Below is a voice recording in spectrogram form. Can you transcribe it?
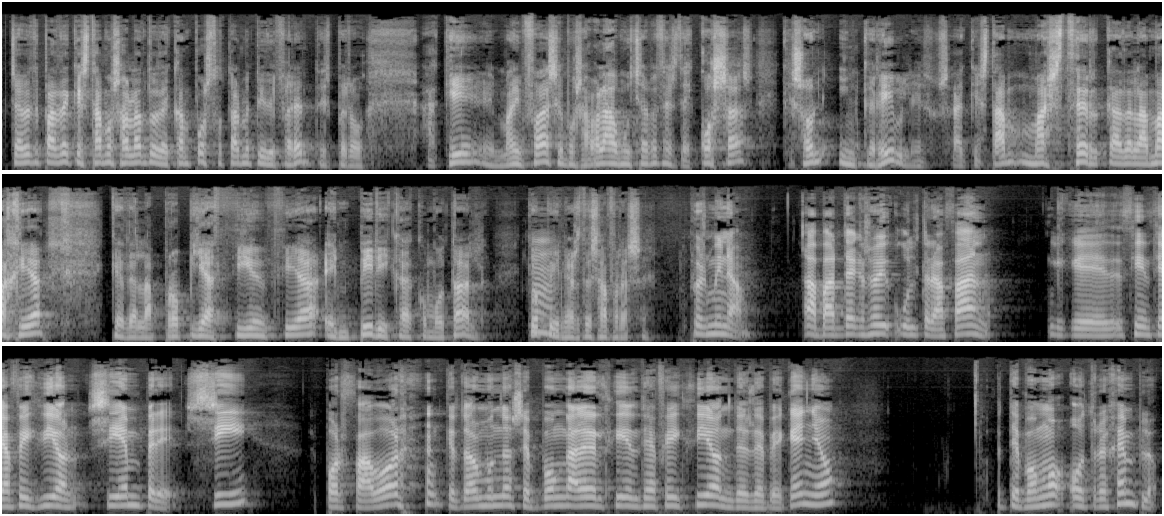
muchas veces parece que estamos hablando de campos totalmente diferentes, pero aquí en Mindfast hemos hablado muchas veces de cosas que son increíbles, o sea, que están más cerca de la magia que de la propia ciencia empírica como tal. ¿Qué opinas de esa frase? Pues mira, aparte que soy ultra fan y que de ciencia ficción siempre sí, por favor, que todo el mundo se ponga a leer ciencia ficción desde pequeño. Te pongo otro ejemplo.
